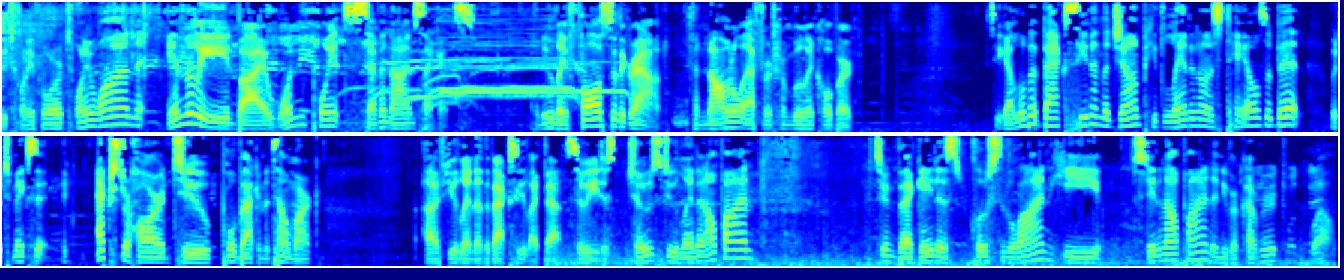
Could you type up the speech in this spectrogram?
224-21 in the lead by 1.79 seconds. And Ule falls to the ground. Phenomenal effort from Ule Kolberg. So he got a little bit back seat on the jump. He landed on his tails a bit, which makes it extra hard to pull back into telemark uh, if you land on the back seat like that. So he just chose to land in Alpine. Considering that gate is close to the line, he stayed in Alpine and he recovered well.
